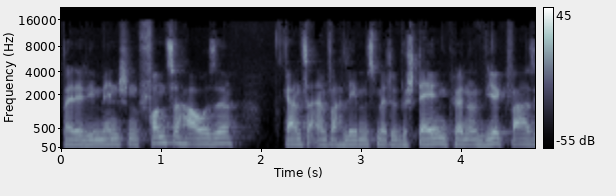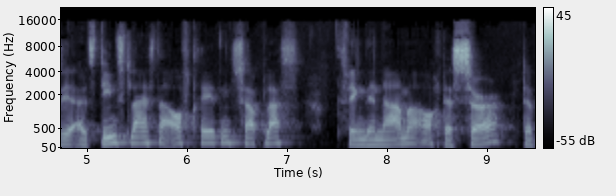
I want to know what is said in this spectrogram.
bei der die Menschen von zu Hause ganz einfach Lebensmittel bestellen können und wir quasi als Dienstleister auftreten, Surplus, deswegen der Name auch, der Sir, der,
